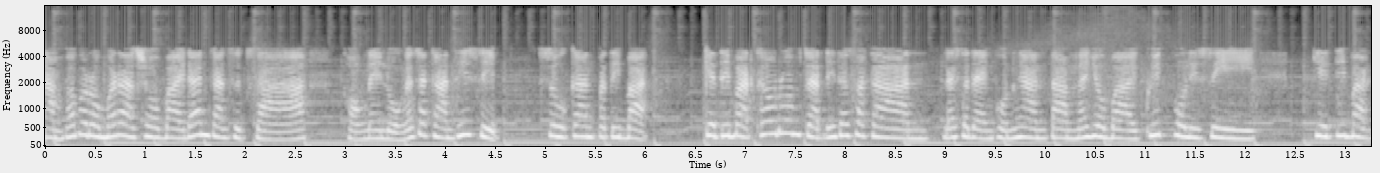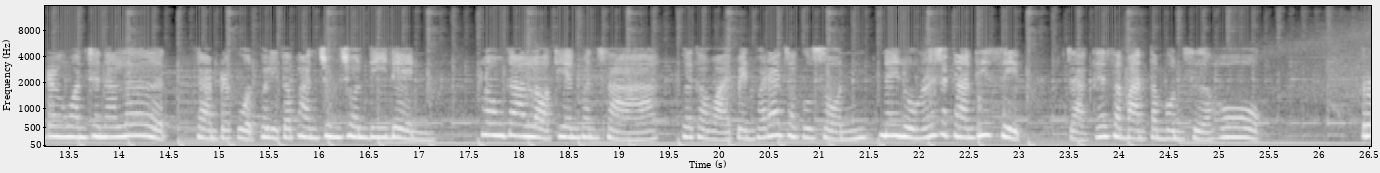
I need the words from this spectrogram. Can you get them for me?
นำพระบรมราโชบายด้านการศึกษา ของในหลวงรัชกาลที่ 10 สู่การปฏิบัติ เกียรติบัตรเข้าร่วมจัดนิทรรศการ และแสดงผลงานตามนโยบาย Quick Policy เกียรติบัตรรางวัลชนะเลิศ การประกวดผลิตภัณฑ์ชุมชนดีเด่น โครงการหล่อเทียนพรรษา เพื่อถวายเป็นพระราชกุศล ในหลวงรัชกาลที่ 10 จากเทศบาลตำบลเสือโฮก โร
